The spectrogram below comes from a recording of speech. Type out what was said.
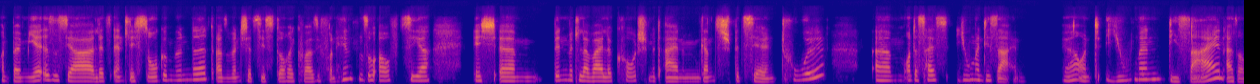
Und bei mir ist es ja letztendlich so gemündet, also wenn ich jetzt die Story quasi von hinten so aufziehe, ich ähm, bin mittlerweile Coach mit einem ganz speziellen Tool, ähm, und das heißt Human Design. Ja, und Human Design, also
